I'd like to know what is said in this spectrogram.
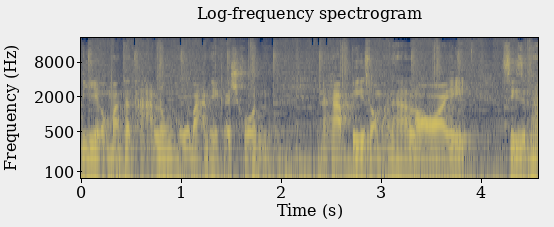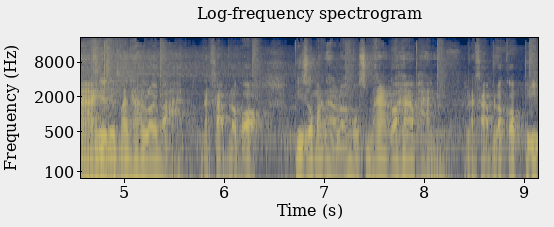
เดี่ยวมาตรฐานโรงพยาบาลเอกชนนะครับปี 2545เนี่ย1,500 บาทนะครับแล้วก็ปี 2565 ก็ 5,000 นะครับ แล้วก็ปี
